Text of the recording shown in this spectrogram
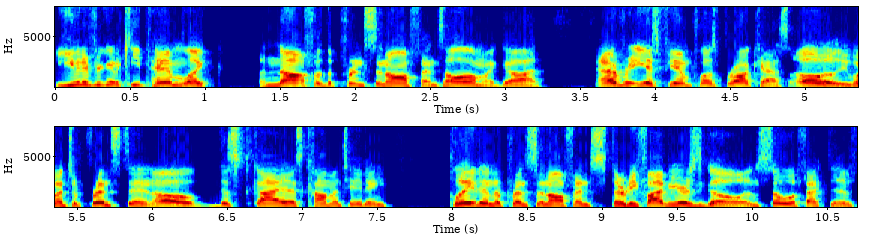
even if you're going to keep him like enough of the Princeton offense. Oh my God. Every ESPN Plus broadcast. Oh, he went to Princeton. Oh, this guy is commentating played in a Princeton offense 35 years ago and so effective.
